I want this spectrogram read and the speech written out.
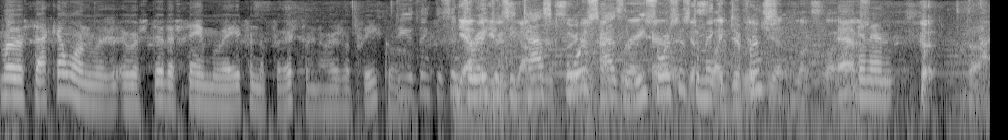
well, the second one was it was still the same way from the first one, or as a prequel. Do you think this yeah, but he was interagency younger, task force didn't has the gray hair. resources to make like, a difference? legit looks like and then The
